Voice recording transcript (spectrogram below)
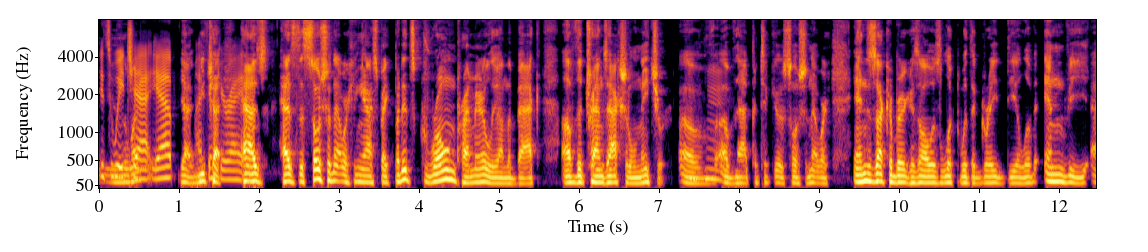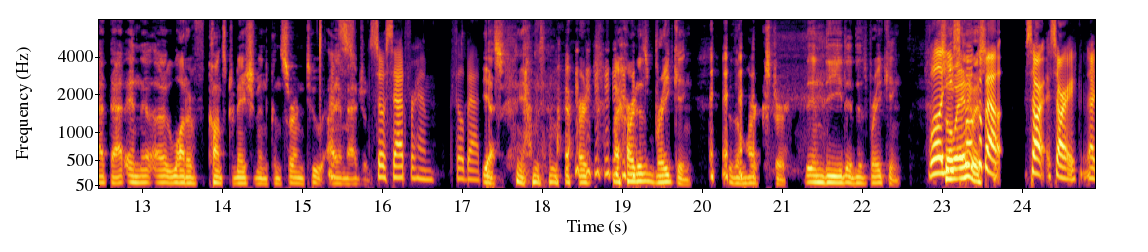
It's? WeChat. Yep. Yeah, I think WeChat you're right. has has the social networking aspect, but it's grown primarily on the back of the transactional nature of Mhm. of that particular social network. And Zuckerberg has always looked with a great deal of envy at that, and a lot of consternation and concern too. That's I imagine. So sad for him. Feel bad. Yes, yeah. My heart, my heart is breaking for the Markster. Indeed, it is breaking. Well, So you spoke anyways- about. Sorry, sorry, uh,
